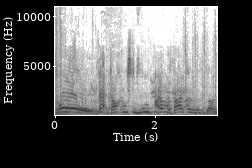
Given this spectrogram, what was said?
Yo, that dog needs to move. I almost died because of this gun.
